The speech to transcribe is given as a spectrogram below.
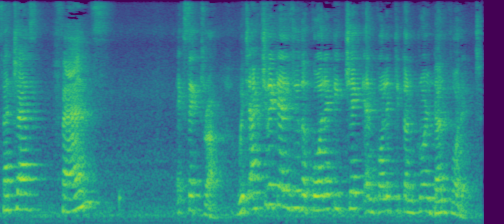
such as fans, etc which actually tells you the quality check and quality control done for it.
